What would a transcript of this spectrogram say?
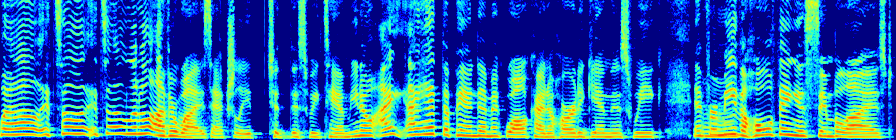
Well, it's a it's a little otherwise actually to this week, Tam. You know, I I hit the pandemic wall kind of hard again this week, and for mm. me, the whole thing is symbolized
